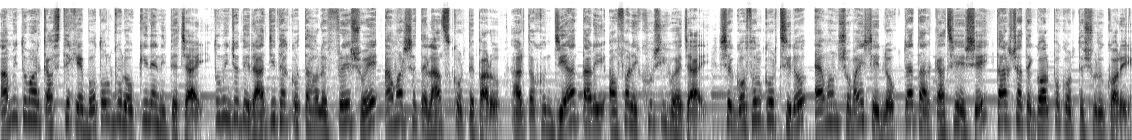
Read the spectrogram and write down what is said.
আমি তোমার কাছ থেকে বোতলগুলো কিনে নিতে চাই। তুমি যদি রাজি থাকো তাহলে ফ্রেশ হয়ে আমার সাথে লাঞ্চ করতে পারো। আর তখন জিয়া তার এই অফারে খুশি হয়ে যায়। সে গোসল করছিল, এমন সময় সেই লোকটা তার কাছে এসে তার সাথে গল্প করতে শুরু করে।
